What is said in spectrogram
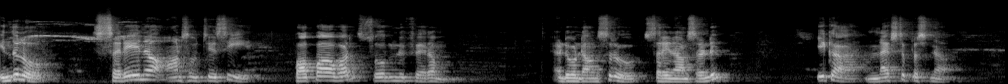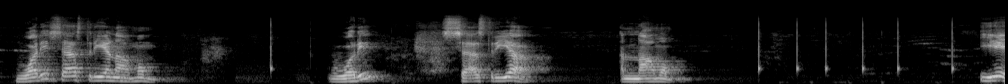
ఇందులో సరైన ఆన్సర్ వచ్చేసి పాపావర్ సోమ్నిఫెరం అటువంటి ఆన్సర్ సరైన ఆన్సర్ అండి. ఇక నెక్స్ట్ ప్రశ్న వరి శాస్త్రీయ నామం వరి శాస్త్రీయ నామం. A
